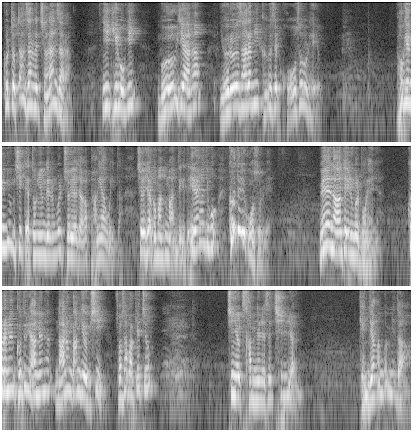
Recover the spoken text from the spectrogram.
그걸 또 딴 사람한테 전한 사람, 이 기록이 머지않아 여러 사람이 그것을 고소를 해요. 허경영 씨 대통령 되는 걸 저 여자가 방해하고 있다. 저 여자 그만두면 안 되겠다. 이래가지고 그들이 고소를 해. 왜 나한테 이런 걸 보내냐? 그러면 그들이 하면은 나는 관계없이 조사받겠죠? 징역 3년에서 7년. 굉장한 겁니다.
